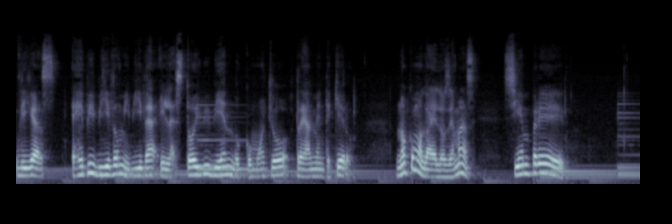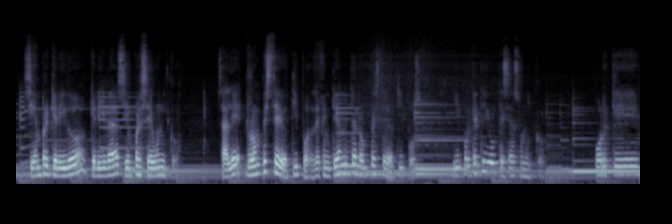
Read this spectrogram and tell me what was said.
digas, he vivido mi vida y la estoy viviendo como yo realmente quiero, no como la de los demás. Siempre, siempre querido, querida, siempre sé único. ¿Sale? Rompe estereotipos, definitivamente rompe estereotipos. ¿Y por qué te digo que seas único? Porque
